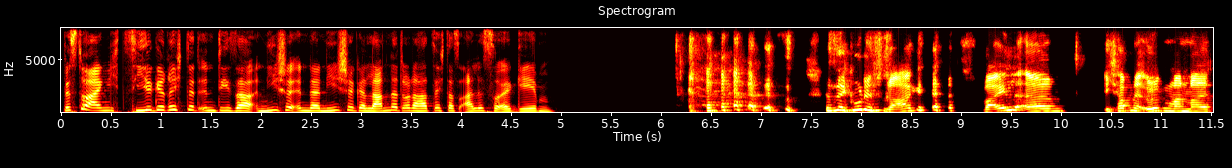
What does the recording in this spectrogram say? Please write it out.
Bist du eigentlich zielgerichtet in dieser Nische in der Nische gelandet oder hat sich das alles so ergeben? das ist eine gute Frage, weil ähm, ich habe mir irgendwann mal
